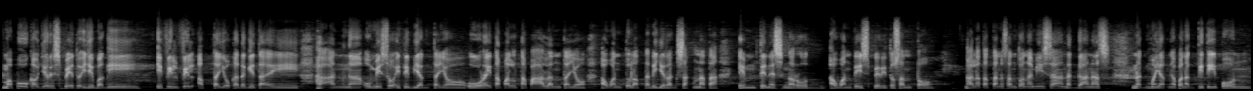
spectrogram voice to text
mapukaw di respeto iji bagi, i-fill up tayo kadagitay. Haan nga umiso itibiyag tayo. Uray tapal-tapalan tayo. Awan tulat ta di na ta. Emptiness nga rod awan ti Espiritu Santo. Ngalatata na santuan amisa nagganas nagmayat nga pa nagtitipon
